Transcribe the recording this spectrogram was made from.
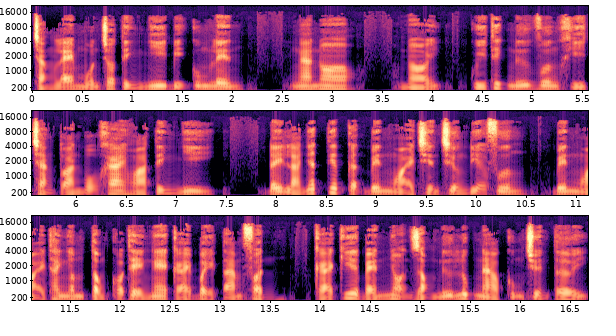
chẳng lẽ muốn cho tình nhi bị cung lên, Nga no, nói, quỷ thích nữ vương khí chẳng toàn bộ khai hỏa tình nhi, đây là nhất tiếp cận bên ngoài chiến trường địa phương, bên ngoài thanh âm tổng có thể nghe cái bảy tám phần, cái kia bén nhọn giọng nữ lúc nào cũng truyền tới,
